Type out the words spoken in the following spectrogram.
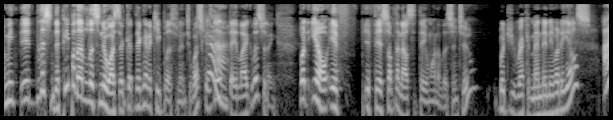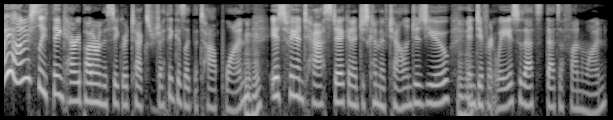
I mean, it, listen. The people that listen to us, they're, they're going to keep listening to us because Yeah. they, they like listening. But you know, if if there's something else that they want to listen to, would you recommend anybody else? I honestly think Harry Potter and the Secret Text, which I think is like the top one, Mm-hmm. is fantastic and it just kind of challenges you in different ways. So that's that's a fun one.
